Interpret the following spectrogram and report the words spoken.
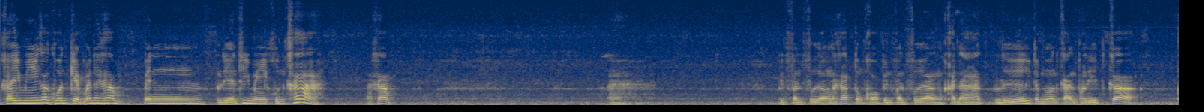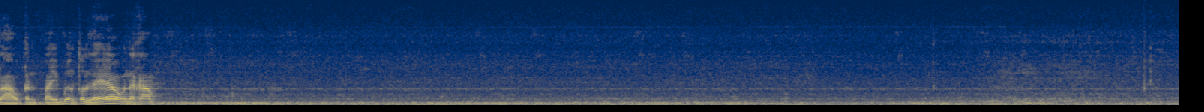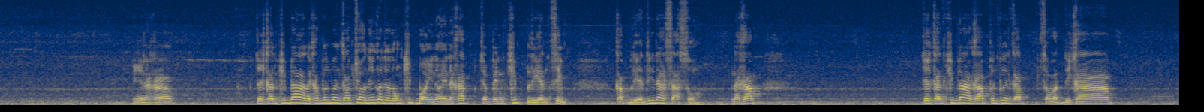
ใครมีก็ควรเก็บไว้นะครับ เป็นเหรียญที่มีคุณค่านะครับ อ่า เป็นฟันเฟืองนะครับ ตรงขอบเป็นฟันเฟืองขนาดหรือจำนวนการผลิตก็กล่าวกันไปเบื้องต้นแล้วนะครับ นี่นะครับเจอกันคลิปหน้านะครับเพื่อนๆครับช่วงนี้ก็จะลงคลิปบ่อยหน่อยนะครับ จะเป็นคลิปเหรียญสิบ กับเหรียญที่น่าสะสมนะครับ เจอกันคลิปหน้าครับเพื่อนๆครับ สวัสดีครับ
